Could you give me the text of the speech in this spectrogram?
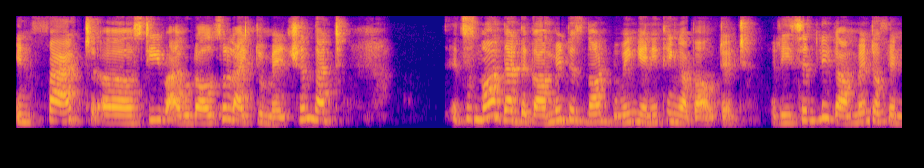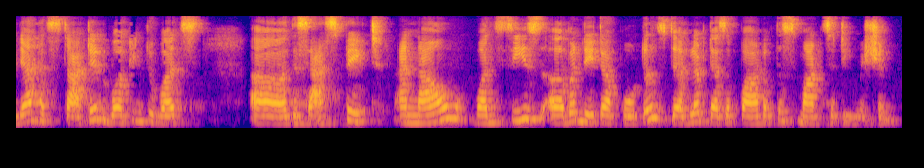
In fact, uh, Steve, I would also like to mention that it is not that the government is not doing anything about it. Recently, government of India has started working towards uh, this aspect, and now one sees urban data portals developed as a part of the smart city mission,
